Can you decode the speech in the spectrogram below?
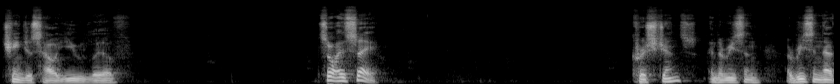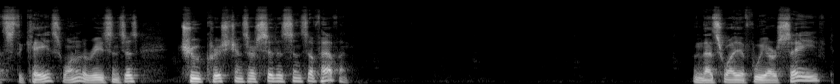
changes how you live. So I say, Christians, and the reason a reason that's the case, one of the reasons is true Christians are citizens of heaven. And that's why if we are saved,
